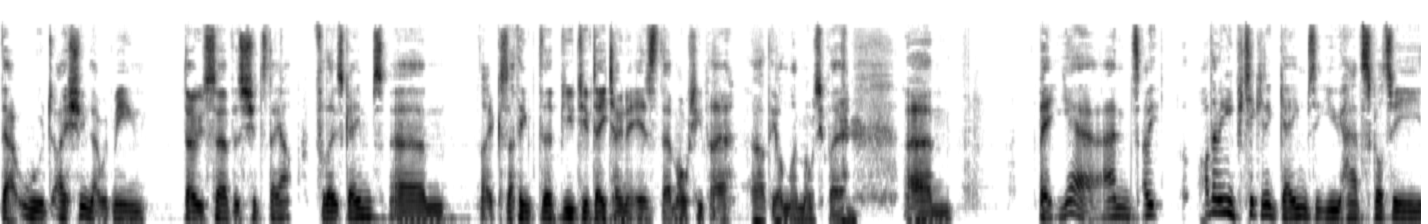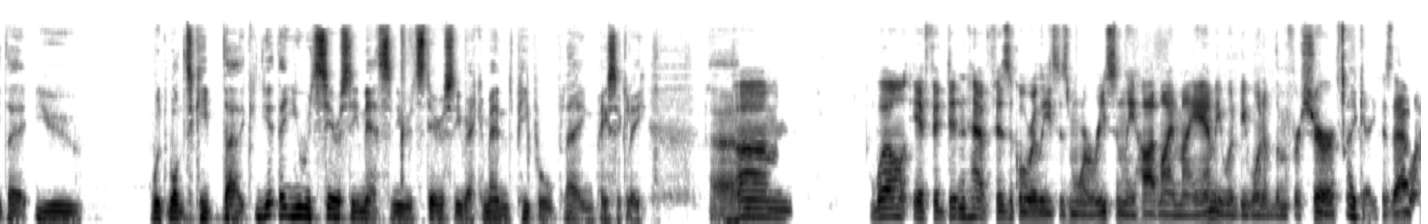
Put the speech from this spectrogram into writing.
that would I assume that would mean those servers should stay up for those games. Um, like because I think the beauty of Daytona is the multiplayer, uh, the online multiplayer. Um, but yeah, and I mean, are there any particular games that you have, Scotty, that you would want to keep that that you would seriously miss and you would seriously recommend people playing, basically? Um, well, if it didn't have physical releases more recently, Hotline Miami would be one of them for sure. Okay. Because that one,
